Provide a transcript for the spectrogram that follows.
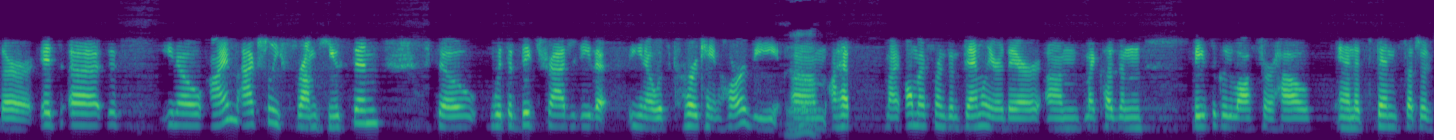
sir. It's uh, it's you know, I'm actually from Houston, so with the big tragedy that you know with Hurricane Harvey, yeah. um, I have my all my friends and family are there. Um, my cousin basically lost her house, and it's been such a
